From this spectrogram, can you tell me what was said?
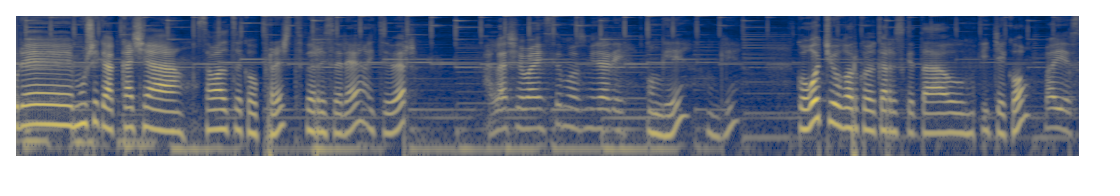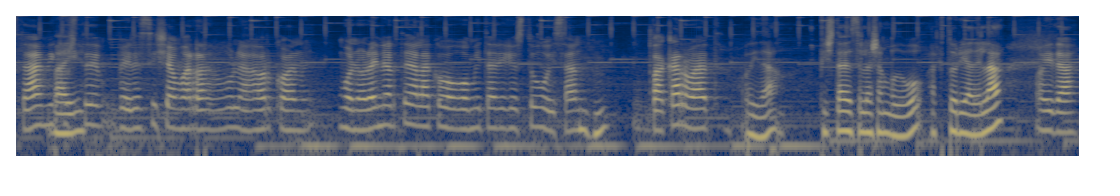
Gure musika kaxa zabaltzeko prest, berriz ere, aitzi ber? Alaxe bai, zemoz mirari. Ongi, ongi. Gogotxu gaurko elkarrizketa hau itxeko. Bai, ez da, nik Bai. uste berezi xamarra dugula gaurkoan. Bueno, orain arte alako gomitarik ez dugu izan. Bakar bat, Hoi da, pista bezala esango dugu, aktoria dela. hoi da.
